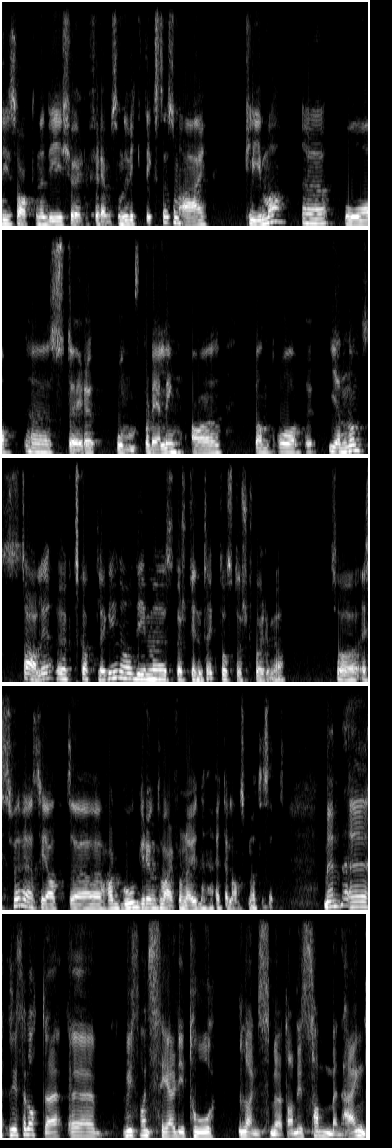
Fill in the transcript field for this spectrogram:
de sakene de kjører frem som det viktigste, som er klima eh, og eh, større omfordeling. Av, og gjennom særlig økt skattlegging av de med størst inntekt og størst formue. Så SV vil jeg si at uh, har god grunn til å være fornøyd etter landsmøtet sitt. Men uh, Liselotte, uh, hvis man ser de to landsmøtene i sammenheng.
